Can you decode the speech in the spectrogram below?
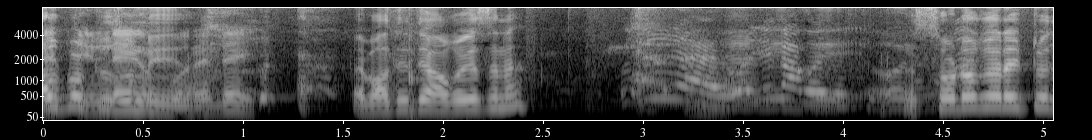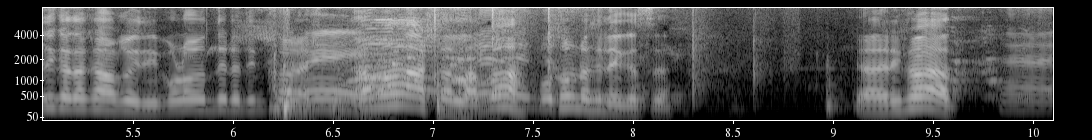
অল্প একটু জমি উপরে দেই। এই বালতিতে আগে গেছে না? ছোট করে একটু দিকে দেখা আগে দিই বড় দিকে দিক সরে আমার আশাল্লাহ বাহ প্রথমটা চলে গেছে। রিফাত। হ্যাঁ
